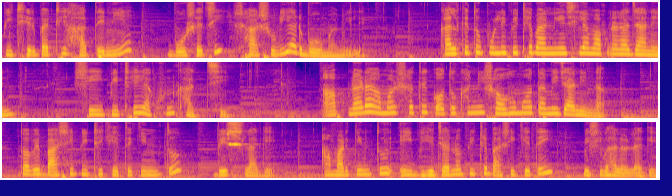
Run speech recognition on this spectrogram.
পিঠের বাটি হাতে নিয়ে বসেছি শাশুড়ি আর বৌমা মিলে। কালকে তো পুলি পিঠে বানিয়েছিলাম, আপনারা জানেন। সেই পিঠেই এখন খাচ্ছি। আপনারা আমার সাথে কতখানি সহমত আমি জানি না। তবে বাসি পিঠে খেতে কিন্তু বেশ লাগে। আমার কিন্তু এই ভেজানো পিঠে বাসি খেতেই বেশি ভালো লাগে।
